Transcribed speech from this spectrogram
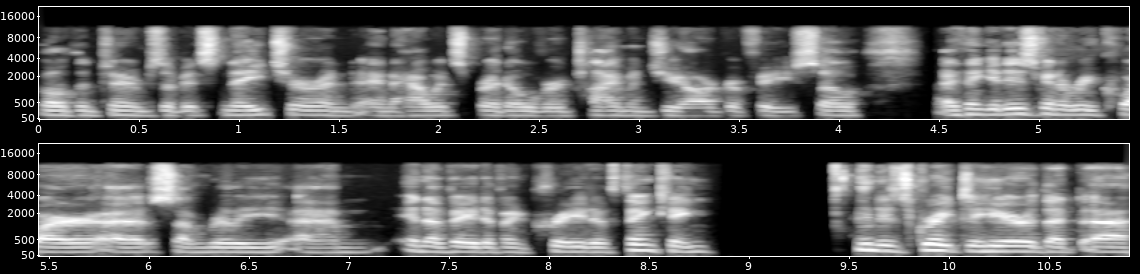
both in terms of its nature and, and how it's spread over time and geography. So I think it is going to require uh, some really um, innovative and creative thinking. And it's great to hear that uh,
